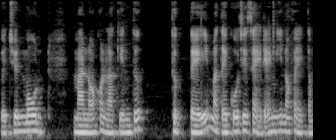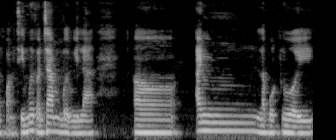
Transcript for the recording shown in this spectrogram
về chuyên môn mà nó còn là kiến thức thực tế mà thầy cô chia sẻ thì anh nghĩ nó phải tầm khoảng 90% bởi vì là, uh, anh là một người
